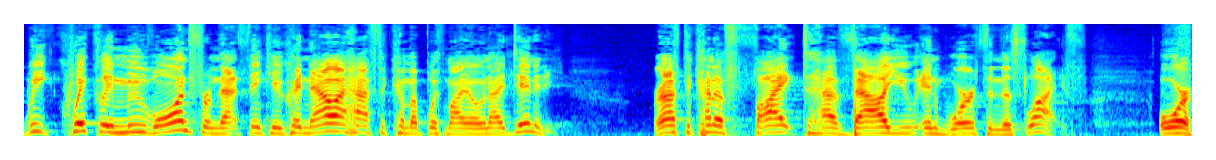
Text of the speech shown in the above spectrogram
we quickly move on from that thinking, okay, now I have to come up with my own identity. Or I have to kind of fight to have value and worth in this life. Or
